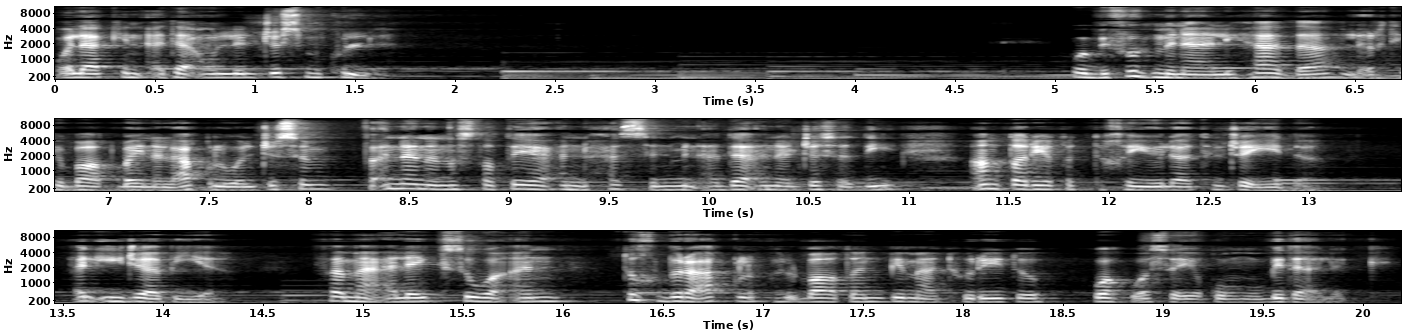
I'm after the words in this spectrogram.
ولكن أداء للجسم كله. وبفهمنا لهذا الارتباط بين العقل والجسم فإننا نستطيع أن نحسن من أدائنا الجسدي عن طريق التخيلات الجيدة الإيجابية. فما عليك سوى أن تخبر عقلك الباطن بما تريده وهو سيقوم بذلك.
